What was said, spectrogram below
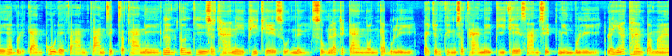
นีให้บริการผู้โดยสาร 30 สถานี เริ่มต้นที่สถานี PK 01ศูนย์ราชการนนทบุรี ไปจนถึงสถานี PK 30มีนบุรี ระยะทางประมาณ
